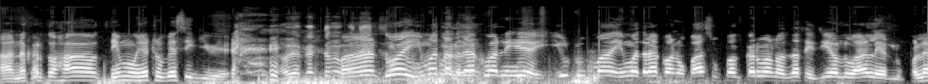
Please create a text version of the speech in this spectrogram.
હા નકર તો હા ધીમું હેઠું બેસી ગયું હવે કંઈક તમે પણ તોય હિંમત જ રાખવાની છે. યુટ્યુબમાં હિંમત રાખવાનું પાછું પગ કરવાનો જ નથી. જે ઓલું હાલે એટલું. ભલે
